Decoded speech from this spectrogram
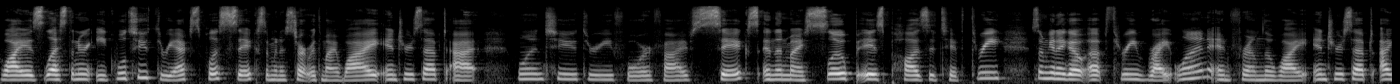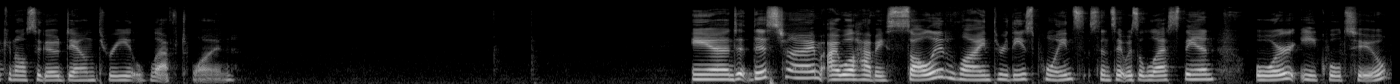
y is less than or equal to 3x plus 6. I'm going to start with my y-intercept at 1, 2, 3, 4, 5, 6. And then my slope is positive 3. So I'm going to go up 3 right 1. And from the y-intercept, I can also go down 3 left 1. And this time I will have a solid line through these points since it was less than or equal to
